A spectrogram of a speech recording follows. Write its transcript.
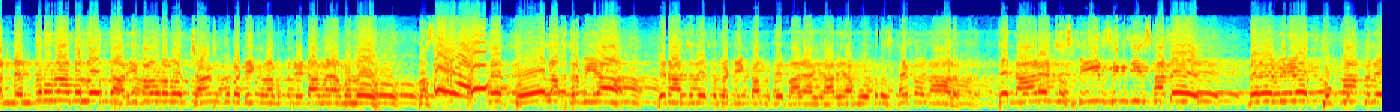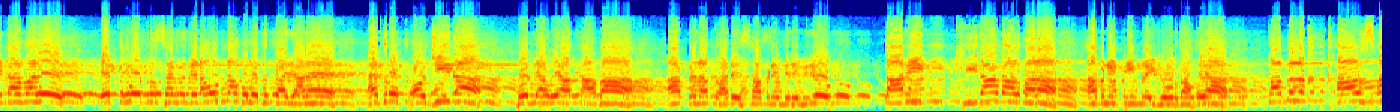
ਅਨਿੰਦਰ ਉਹਨਾਂ ਵੱਲੋਂ ਧਾਰੀਵਾਲ ਉਹਨਾਂ ਵੱਲੋਂ ਜੰਗ ਕਬੱਡੀ ਕਲੱਬ ਕੈਨੇਡਾ ਵਾਲਿਆਂ ਵੱਲੋਂ ਤੇ 2 ਲੱਖ ਰੁਪਇਆ ਜਿਹੜਾ ਅੱਜ ਦੇ ਕਬੱਡੀ ਕੱਪ ਤੇ ਮਾਰਿਆ ਜਾ ਰਿਹਾ ਮੋਟਰਸਾਈਕਲ ਨਾਲ। ਤੇ ਨਾਲੇ ਜਸਵੀਰ ਸਿੰਘ ਜੀ ਸਾਡੇ ਮੇਰੇ ਵੀਰੋ ਦੁੱਕਾ ਕੈਨੇਡਾ ਵਾਲੇ ਇੱਕ ਮੋਟਰਸਾਈਕਲ ਜਿਹੜਾ ਉਹਨਾਂ ਵੱਲੋਂ ਦਿੱਤਾ ਜਾਣਾ ਹੈ। ਇਧਰੋਂ ਫੌਜੀ ਦਾ ਬੋਲਿਆ ਹੋਇਆ ਤਾਬਾ ਆਂਕੜਾ ਤੁਹਾਡੇ ਸਾਹਮਣੇ ਮੇਰੇ ਵੀਰੋ ਤਾਰੀ ਖੀਰਾਵਾਲ ਵਾਲਾ ਆਪਣੀ ਟੀਮ ਲਈ ਜੋੜਦਾ ਹੋਇਆ ਕਮਲ ਖਾਲਸਾ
